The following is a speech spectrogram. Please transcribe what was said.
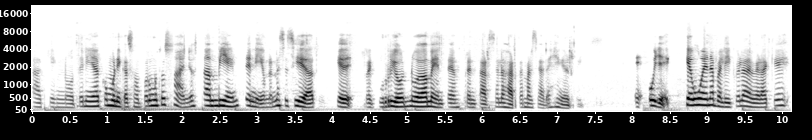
a quien no tenía comunicación por muchos años, también tenía una necesidad que recurrió nuevamente a enfrentarse a las artes marciales en el ring. Eh, oye, qué buena película, de verdad que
